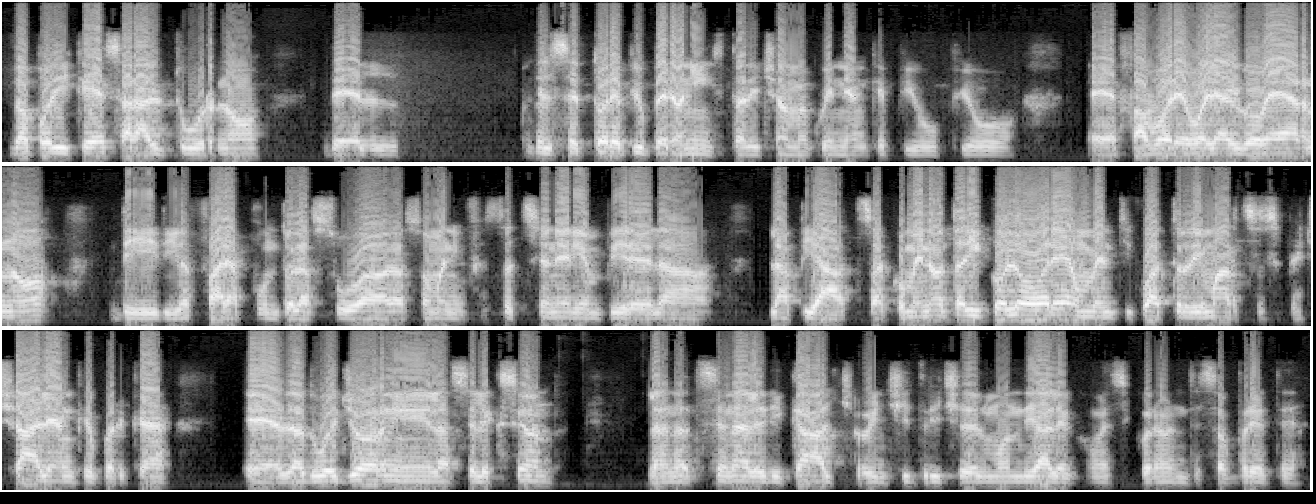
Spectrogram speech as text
dopodiché sarà il turno del, del settore più peronista, diciamo, quindi anche più, più eh, favorevole al governo di, di fare appunto la sua, la sua, manifestazione e riempire la, la, piazza. Come nota di colore è un 24 di marzo speciale anche perché eh, da due giorni la selezione, la nazionale di calcio vincitrice del mondiale, come sicuramente saprete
